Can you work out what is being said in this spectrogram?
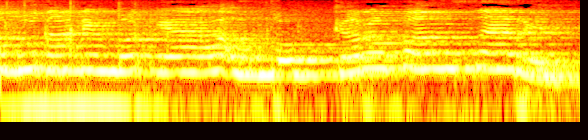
sambutan yang buat ya untuk Caravan Series.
